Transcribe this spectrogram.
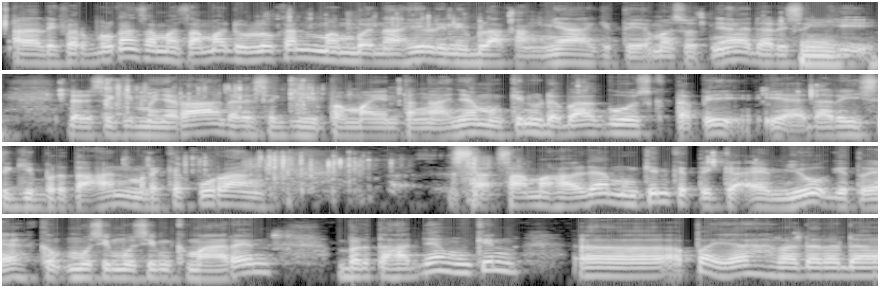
eh, Liverpool kan sama-sama dulu kan membenahi lini belakangnya gitu ya maksudnya dari segi dari segi menyerang dari segi pemain tengahnya mungkin udah bagus tapi ya dari segi bertahan mereka kurang sama halnya mungkin ketika MU gitu ya ke musim-musim kemarin bertahannya mungkin eh, apa ya rada-rada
